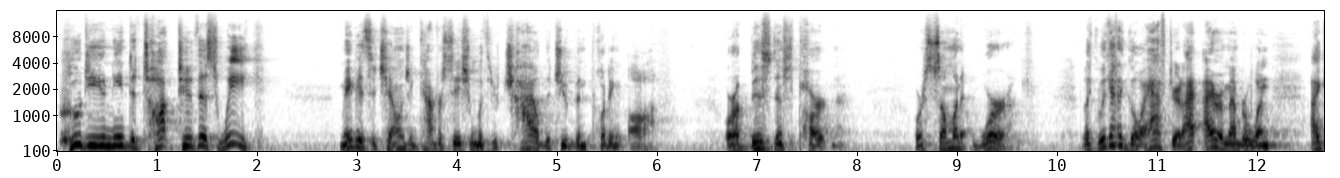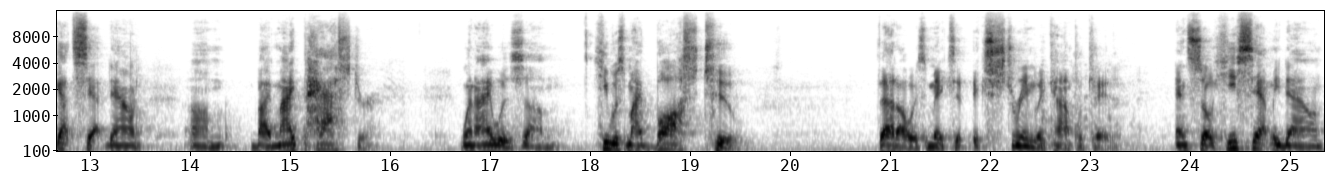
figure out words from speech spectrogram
who do you need to talk to this week? Maybe it's a challenging conversation with your child that you've been putting off, or a business partner, or someone at work. Like, we got to go after it. I, I, remember when I got sat down um, by my pastor when I was, um, he was my boss too. That always makes it extremely complicated. And so he sat me down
